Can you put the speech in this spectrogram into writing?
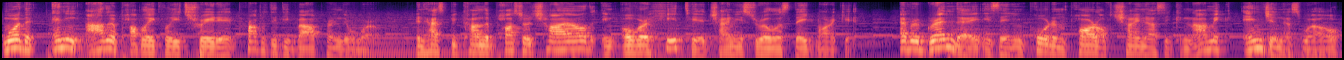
more than any other publicly traded property developer in the world, and has become the poster child in overheated Chinese real estate market. Evergrande is an important part of China's economic engine as well,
